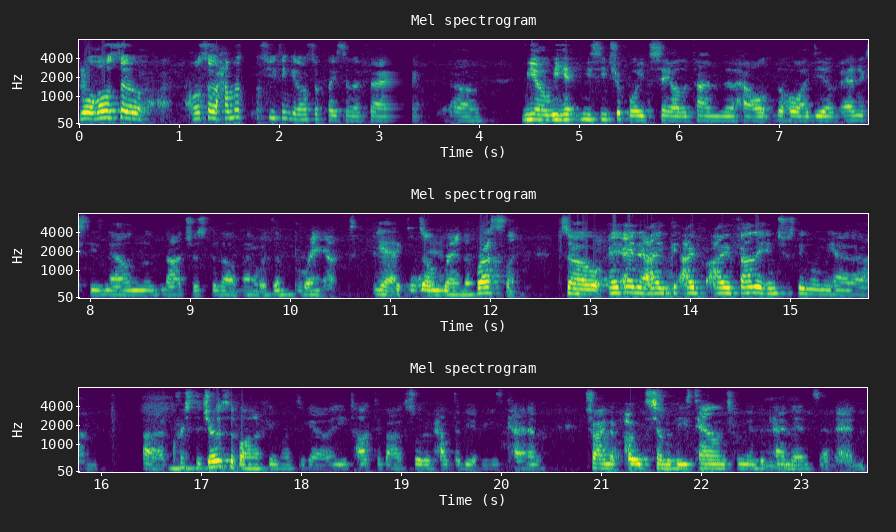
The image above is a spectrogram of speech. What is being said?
Well, also, also, how much do you think it also plays in the fact of you know we we see Triple H say all the time the how the whole idea of NXT is now not just developmental; it's a brand. Yeah, It's its own yeah. brand of wrestling. So, and, and I, I I found it interesting when we had um, uh, Chris DeJoseph on a few months ago, and he talked about sort of how WWE's kind of trying to poach some of these talents from independents and and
